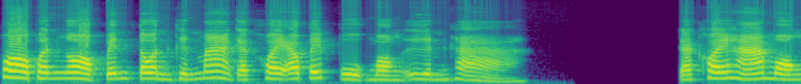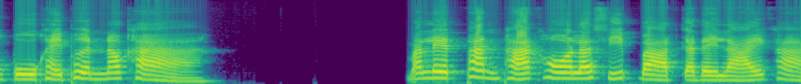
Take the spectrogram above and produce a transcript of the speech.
พอเพิ่นงอกเป็นต้นขึ้นมากก็ค่อยเอาไปปลูกมองอื่นค่ะ ก็ค่อยหามองปลูกให้เพิ่นเนาะค่ะมเมล็ดพันธุ์ผักหอละสิบบาทก็ได้หลายค่ะ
